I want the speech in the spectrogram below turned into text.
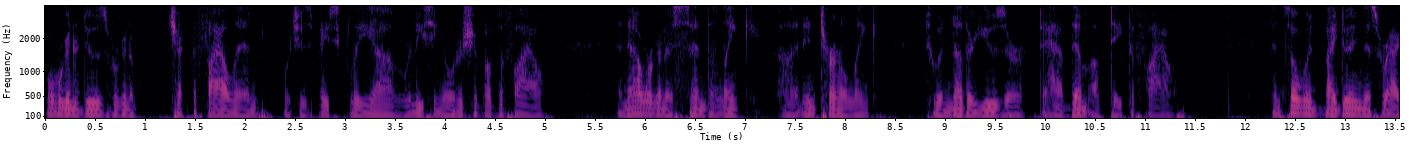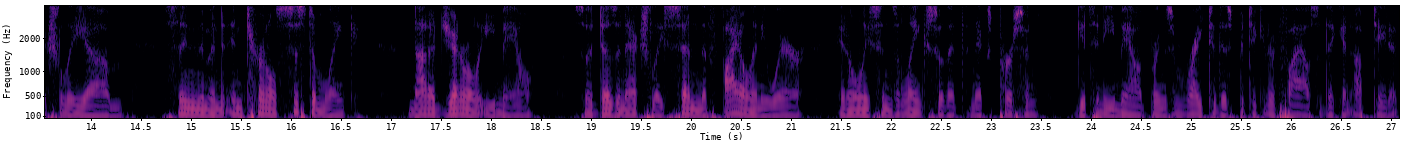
What we're going to do is we're going to check the file in, which is basically uh, releasing ownership of the file. And now we're going to send a link, uh, an internal link, to another user to have them update the file. And so when, by doing this we're actually um, sending them an internal system link, not a general email, so it doesn't actually send the file anywhere, it only sends a link so that the next person gets an email, it brings them right to this particular file so they can update it.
